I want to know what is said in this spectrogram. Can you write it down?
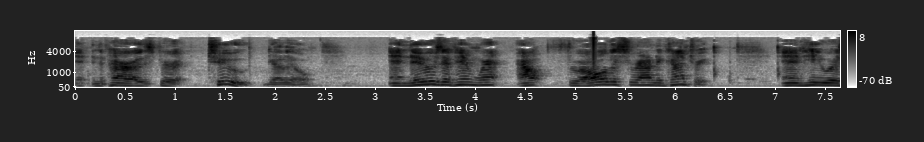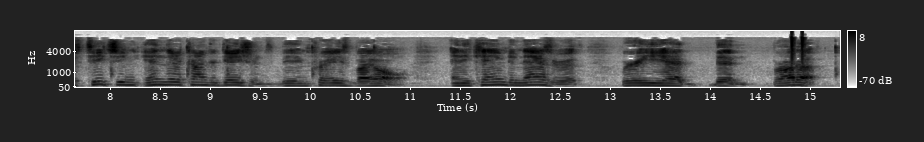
in the power of the Spirit to Galilee, and news of him went out through all the surrounding country and he was teaching in their congregations, being praised by all. And he came to Nazareth, where he had been brought up.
